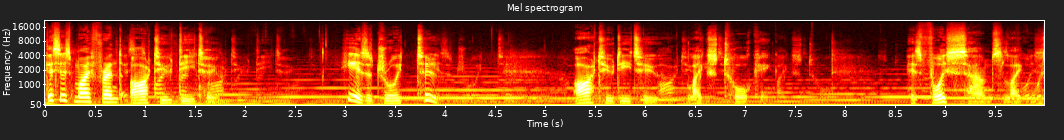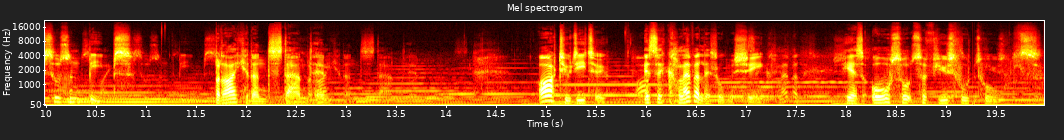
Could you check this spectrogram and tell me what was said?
This is my friend R2D2. He is a droid too. R2D2 likes talking. His voice sounds like whistles and beeps, but I can understand him. R2D2 is a clever little machine. He has all sorts of useful tools.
